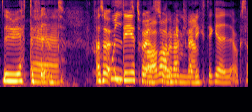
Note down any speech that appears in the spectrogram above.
Det är ju jättefint. Eh, Alltså, det tror jag är en så himla verkligen. viktig grej också.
